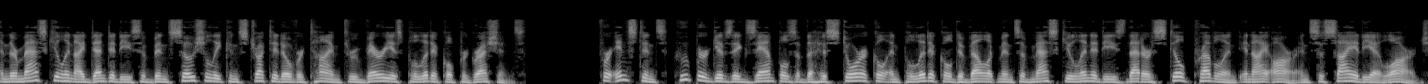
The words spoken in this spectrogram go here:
and their masculine identities have been socially constructed over time through various political progressions. For instance, Hooper gives examples of the historical and political developments of masculinities that are still prevalent in IR and society at large,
